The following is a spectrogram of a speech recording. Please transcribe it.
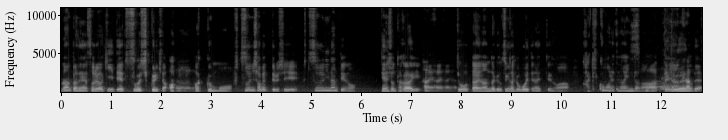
う。なんかねそれを聞いてすごいしっくりきた。あうん。あっくんも普通に喋ってるし普通になんていうの？テンション高いはいはいはいはい。状態なんだけど次の日覚えてないっていうのは書き込まれてないんだなっていうので。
